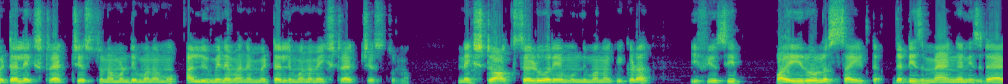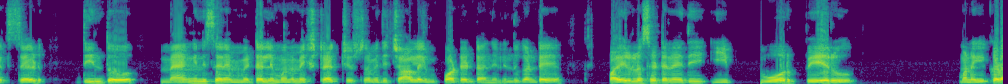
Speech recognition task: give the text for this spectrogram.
మెటల్ ఎక్స్ట్రాక్ట్ చేస్తున్నామండి మనము? అల్యూమినియం అనే మెటల్ని మనం ఎక్స్ట్రాక్ట్ చేస్తున్నాం. నెక్స్ట్ ఆక్సైడ్ ఓర్ ఏముంది మనకు ఇక్కడ? If you see pyrolusite that is manganese dioxide దీంతో మ్యాంగనీస్ అనే మెటల్ని మనం ఎక్స్ట్రాక్ట్ చేస్తున్నాం. ఇది చాలా ఇంపార్టెంట్ అండి. ఎందుకంటే పైరోలసైట్ అనేది ఈ ఓర్ పేరు మనకి ఇక్కడ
